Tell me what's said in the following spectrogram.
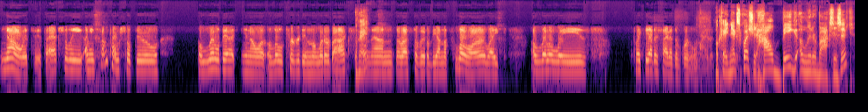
No, it's it's actually. I mean, sometimes she'll do a little bit, you know, a, a little turd in the litter box, Okay. and then the rest of it will be on the floor, like a little ways, like the other side of the room. I would. Okay. Next question: How big a litter box is it?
